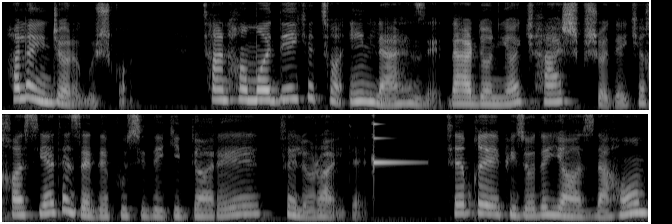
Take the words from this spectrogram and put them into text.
حالا اینجا رو گوش کن. تنها ماده که تا این لحظه در دنیا کشف شده که خاصیت ضد پوسیدگی داره فلورایده. طبق اپیزود 11 هم،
